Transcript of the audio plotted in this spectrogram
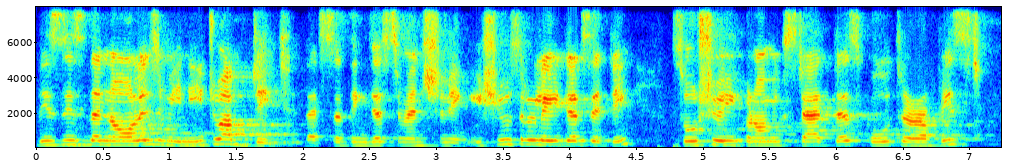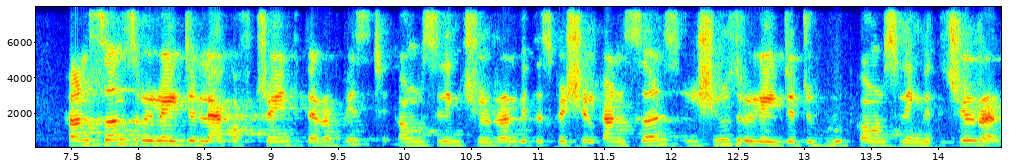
This is the knowledge we need to update. That's the thing just mentioning. Issues related setting, socio-economic status, co-therapist, concerns related lack of trained therapist, counseling children with special concerns, issues related to group counseling with children.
